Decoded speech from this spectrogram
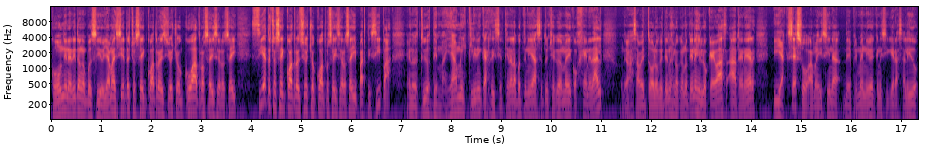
con un dinerito en el bolsillo. Llama al 786-418-4606. 786-418-4606. 4606 y participa en los estudios de Miami Clinic Research. Tienes la oportunidad de hacerte un chequeo de médico general, donde vas a saber todo lo que tienes, lo que no tienes y lo que vas a tener y acceso a medicina de primer nivel que ni siquiera ha salido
